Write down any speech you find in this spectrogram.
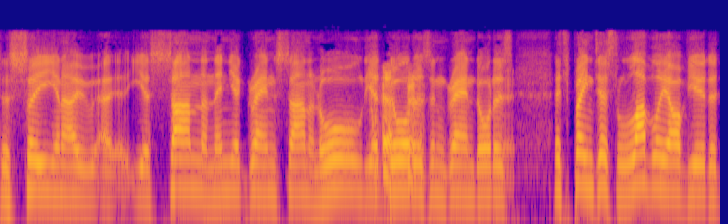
to see, you know, uh, your son and then your grandson and all your daughters and granddaughters. It's been just lovely of you to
